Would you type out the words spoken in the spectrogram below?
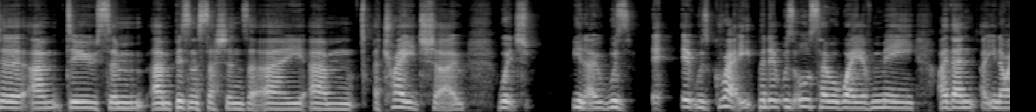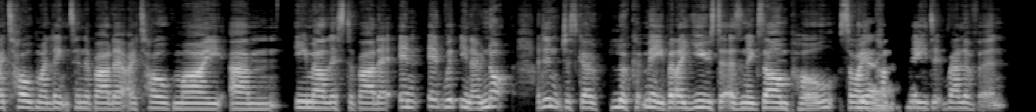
to um, do some um, business sessions at a um, a trade show, which you know was it, it, was great but it was also a way of me i then you know i told my linkedin about it i told my um, email list about it in it with you know not i didn't just go look at me but i used it as an example so i yeah. kind of made it relevant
